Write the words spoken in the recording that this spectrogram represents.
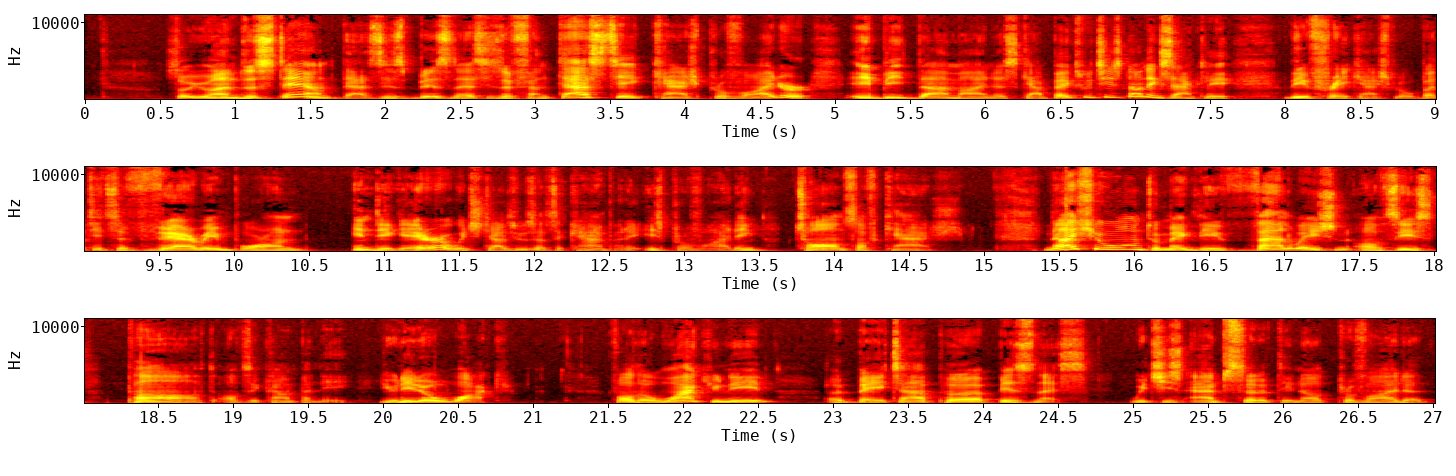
So you understand that this business is a fantastic cash provider, EBITDA minus capex, which is not exactly the free cash flow, but it's a very important indicator which tells you that the company is providing tons of cash. Now, if you want to make the evaluation of this part of the company, you need a WACC. For the WACC, you need a beta per business, which is absolutely not provided.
